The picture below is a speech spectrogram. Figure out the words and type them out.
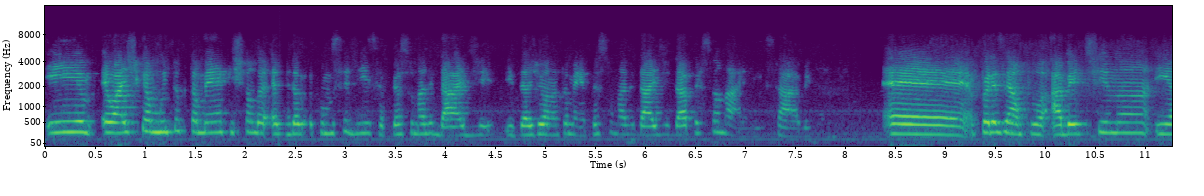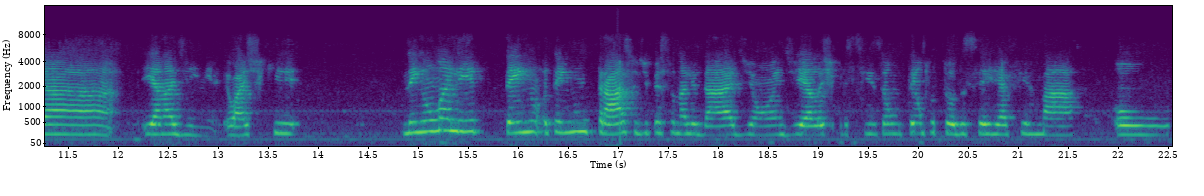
E eu acho que é muito também a questão da, é da, como você disse, a personalidade, e da Joana também, a personalidade da personagem, sabe? É, por exemplo, a Bettina e a, e a Nadine, eu acho que nenhuma ali tem, tem um traço de personalidade onde elas precisam o tempo todo se reafirmar ou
